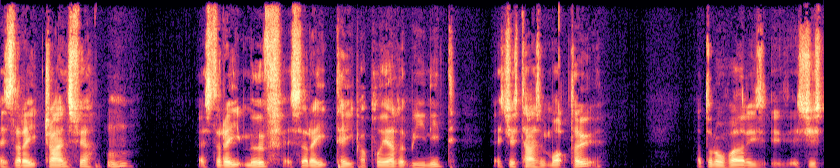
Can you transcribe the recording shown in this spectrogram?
is the right transfer. Mhm. It's the right move. It's the right type of player that we need. It just hasn't worked out. I don't know whether he's it's just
